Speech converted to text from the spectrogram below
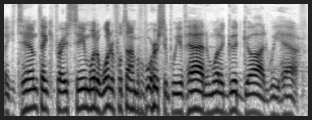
Thank you, Tim. Thank you, praise team. What a wonderful time of worship we have had, and what a good God we have.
